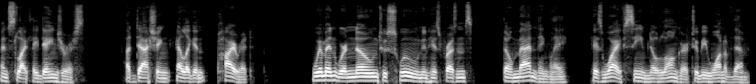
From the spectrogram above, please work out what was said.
and slightly dangerous a dashing, elegant pirate. Women were known to swoon in his presence, though maddeningly, his wife seemed no longer to be one of them.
